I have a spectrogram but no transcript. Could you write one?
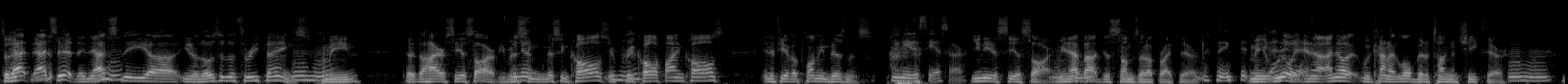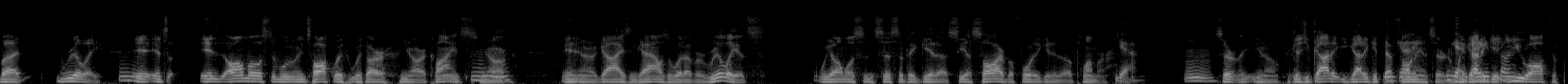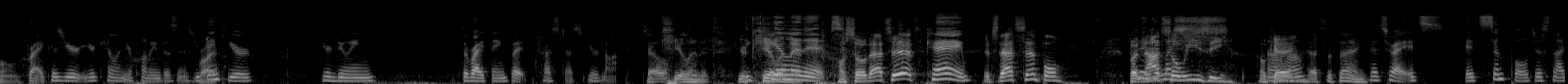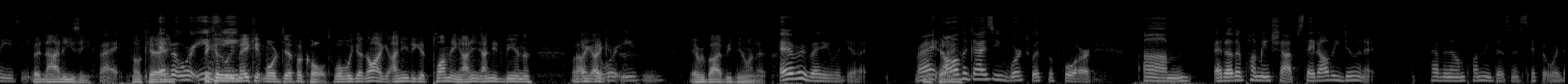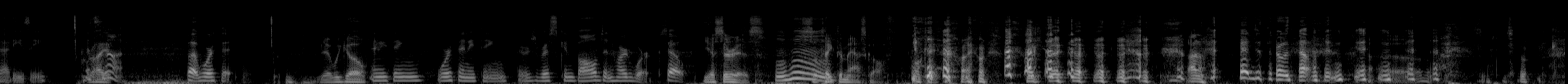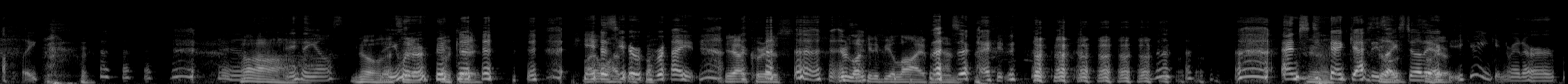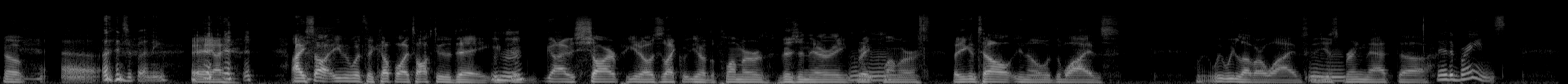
So that that's it. And that's the uh, you know those are the three things. I mean to, to hire CSR. If you're missing missing calls, Mm-hmm. you're pre-qualifying calls, and if you have a plumbing business, You need a CSR. you need a CSR. I mean that about just sums it up right there. Mm-hmm. I think I mean, really, does. and I know we kind of a little bit of tongue in cheek there, Mm-hmm. but really, it, it's it's almost when we talk with with our you know our clients, you know, our, Mm-hmm. and our guys and gals or whatever. Really, it's we almost insist that they get a CSR before they get into a plumber. Yeah. Certainly, you know, because you got to you got to get that You gotta- phone answered. and yeah, we gotta get get phone- you off the phone. Right, because you're you're killing your plumbing business. You Right. think you're you're doing the right thing, but trust us, you're not. So You're killing it. You're, You're killing, killing it. it. Oh, so that's it. okay, It's that simple, but Couldn't not so much- easy. Okay, Uh-huh. that's the thing. that's right. It's it's simple, just not easy. but not easy. Right. Okay. If it were easy, because we make it more difficult. Well, we go. No, I, I need to get plumbing. I need. I need to be in the. Well, if I, I, it were easy, everybody be doing it. everybody would do it, right? Okay. All the guys you worked with before um, at other plumbing shops, they'd all be doing it, having their own plumbing business. If it were that easy, it's Right. not, but worth it. There we go. Anything worth anything. There's risk involved and hard work. So Yes, there is. Mm-hmm. So take the mask off. Okay. I don't. had to throw that one in. Uh, Golly. ah, Anything else? no, that that's it. Okay. Yes, you're right. Yeah, Chris, you're lucky to be alive, man. That's right. and Yeah. Kathy's Still- like still still there. here. You ain't getting rid of her. No. Uh, that's funny. Hey, I, I saw even with the couple I talked to today. you- Mm-hmm. The guy was sharp. You know, it's like you know the plumber, visionary, great Mm-hmm. plumber. But you can tell, you know, with the wives, we, we love our wives because you Mm-hmm. just bring that. Uh, They're the brains.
